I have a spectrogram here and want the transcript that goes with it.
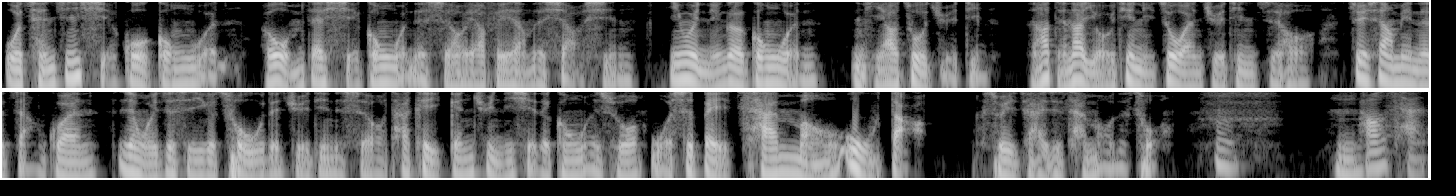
我曾经写过公文，而我们在写公文的时候要非常的小心，因为你那个公文你要做决定，然后等到有一天你做完决定之后，最上面的长官认为这是一个错误的决定的时候，他可以根据你写的公文说，我是被参谋误导，所以这还是参谋的错。嗯嗯，好惨。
